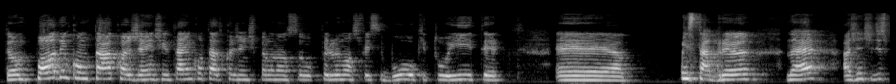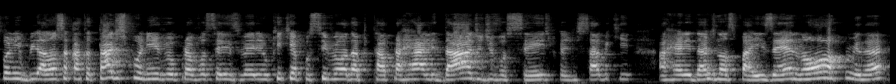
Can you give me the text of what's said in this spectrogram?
Então, podem contar com a gente, entrar em contato com a gente pelo nosso, pelo nosso Facebook, Twitter, é, Instagram, né? A gente disponibiliza, a nossa carta está disponível para vocês verem o que, que é possível adaptar para a realidade de vocês, porque a gente sabe que a realidade do nosso país é enorme, né?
